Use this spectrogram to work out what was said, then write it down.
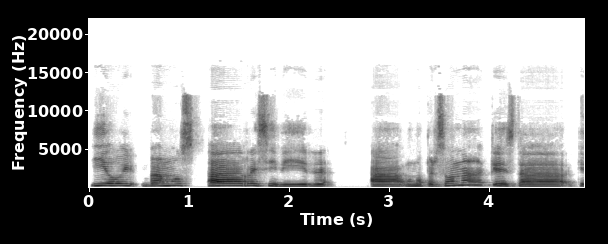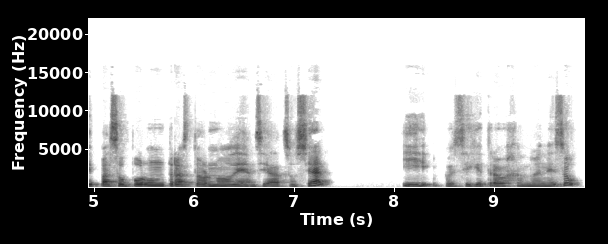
Y hoy vamos a recibir a una persona que está, que pasó por un trastorno de ansiedad social y pues sigue trabajando en eso.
